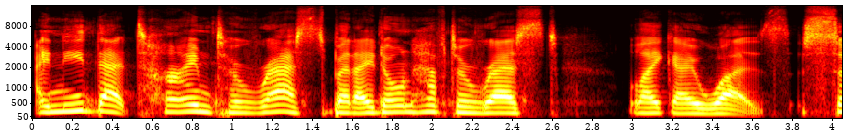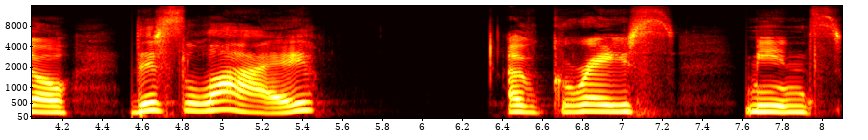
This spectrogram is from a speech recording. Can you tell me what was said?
I need that time to rest, but I don't have to rest like I was. So, this lie of grace means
